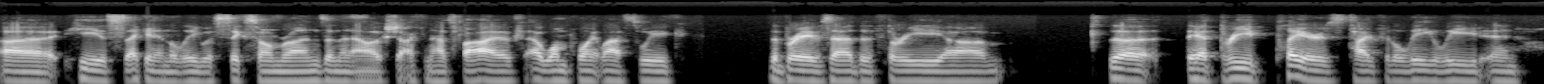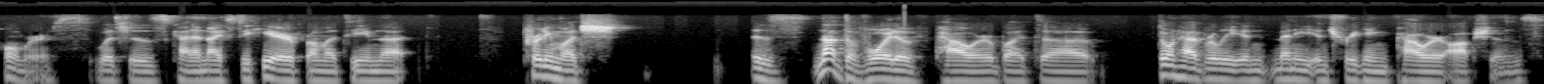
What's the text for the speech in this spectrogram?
Uh, he is second in the league with six home runs, and then Alex Jackson has five. At one point last week, the Braves had the three. Um, the they had three players tied for the league lead in homers, which is kind of nice to hear from a team that pretty much is not devoid of power, but uh, don't have really in, many intriguing power options.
